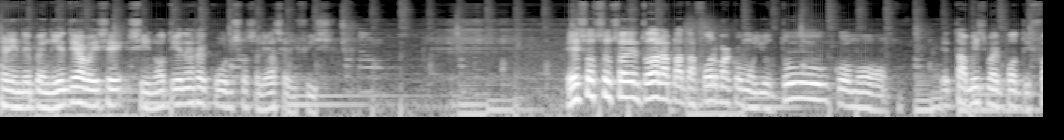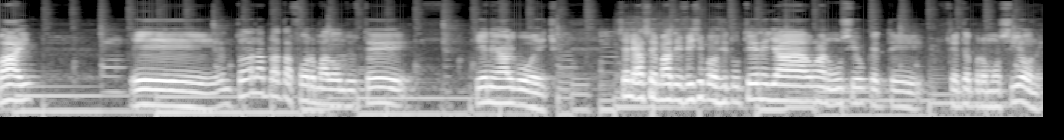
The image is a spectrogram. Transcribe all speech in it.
el independiente a veces si no tiene recursos se le hace difícil. Eso sucede en todas las plataformas como YouTube, como esta misma Spotify, eh, en todas las plataformas donde usted tiene algo hecho. Se le hace más difícil porque si tú tienes ya un anuncio que te, que te promocione.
